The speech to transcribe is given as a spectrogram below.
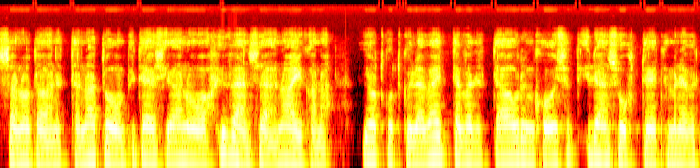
Sanotaan, että NATOon pitäisi anoa hyvän sään aikana. Jotkut kyllä väittävät, että aurinkoiset idän suhteet menevät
